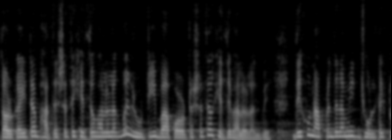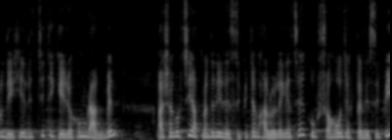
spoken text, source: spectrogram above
তরকারিটা ভাতের সাথে খেতেও ভালো লাগবে, রুটি বা পরোটার সাথেও খেতে ভালো লাগবে। দেখুন, আপনাদের আমি ঝোলটা একটু দেখিয়ে দিচ্ছি, ঠিক এইরকম রাখবেন। আশা করছি আপনাদের এই রেসিপিটা ভালো লেগেছে, খুব সহজ একটা রেসিপি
